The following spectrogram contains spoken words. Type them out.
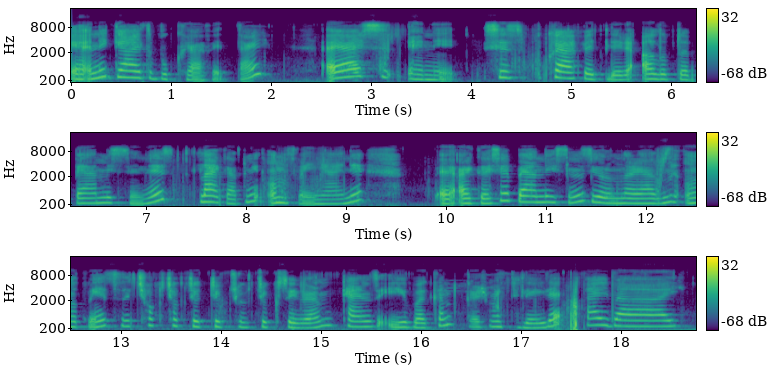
Yani geldi bu kıyafetler. Eğer siz, yani siz bu kıyafetleri alıp da beğenmişseniz like atmayı unutmayın yani. Ee, arkadaşlar beğendiyseniz yorumlara yazmayı unutmayın. Sizi çok çok çok çok çok çok seviyorum. Kendinize iyi bakın. Görüşmek dileğiyle. Bay bay.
